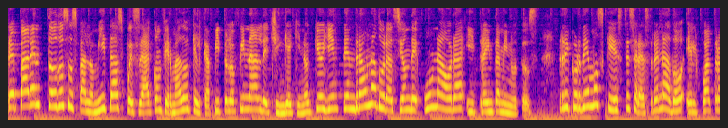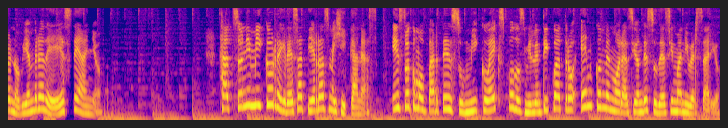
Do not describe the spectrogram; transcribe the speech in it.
Preparen todos sus palomitas, pues se ha confirmado que el capítulo final de Shingeki no Kyojin tendrá una duración de 1 hora y 30 minutos. Recordemos que este será estrenado el 4 de noviembre de este año. Hatsune Miku regresa a tierras mexicanas. Esto como parte de su Miku Expo 2024 en conmemoración de su décimo aniversario.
